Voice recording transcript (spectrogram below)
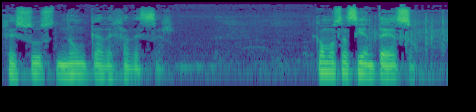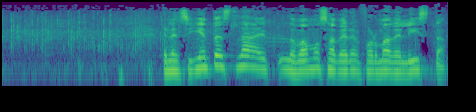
Jesús nunca deja de ser. ¿Cómo se siente eso? En el siguiente slide lo vamos a ver en forma de lista.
